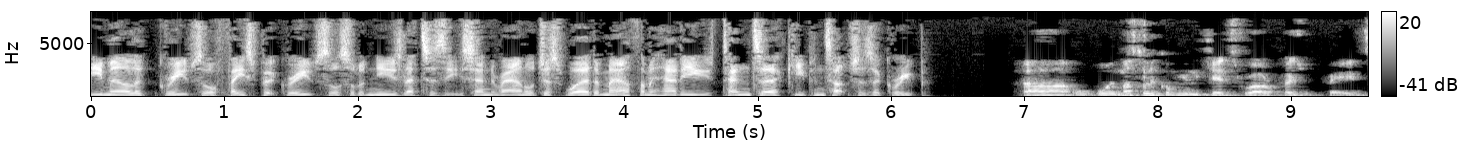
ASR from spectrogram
email groups or Facebook groups or sort of newsletters that you send around, or just word of mouth? I mean, how do you tend to keep in touch as a group? Uh, we mostly communicate through our Facebook page,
